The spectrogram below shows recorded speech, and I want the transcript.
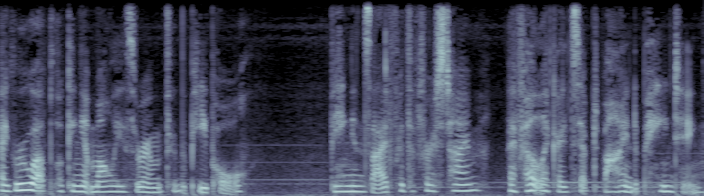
I grew up looking at Molly's room through the peephole. Being inside for the first time, I felt like I'd stepped behind a painting.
